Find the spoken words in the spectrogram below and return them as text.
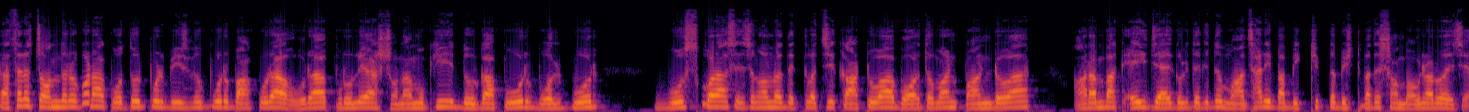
তাছাড়া চন্দ্রকোনা, কতুরপুর, বিষ্ণুপুর, বাঁকুড়া হুড়া পুরুলিয়া, সোনামুখী, দুর্গাপুর, বোলপুর গোসকরা সেই সঙ্গে আমরা দেখতে পাচ্ছি, কাটোয়া, বর্ধমান, পান্ডোয়া, আরামবাগ, এই জায়গাগুলিতে কিন্তু মাঝারি বা বিক্ষিপ্ত বৃষ্টিপাতের সম্ভাবনা রয়েছে।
